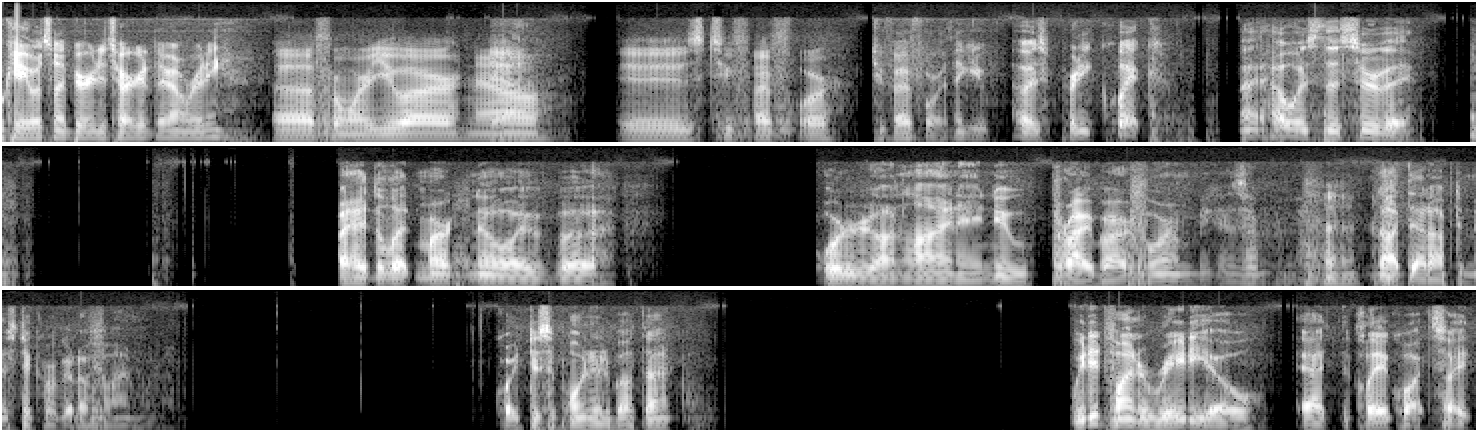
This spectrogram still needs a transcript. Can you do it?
Okay, what's my bearing to target there already? Uh, from where you are now is 254. 254, thank you. That was pretty quick. Uh, How was the survey? I had to let Mark know I've uh, ordered online a new pry bar for him because I'm not that optimistic we're going to find one. Quite disappointed about that. We did find a radio at the Clayoquot site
